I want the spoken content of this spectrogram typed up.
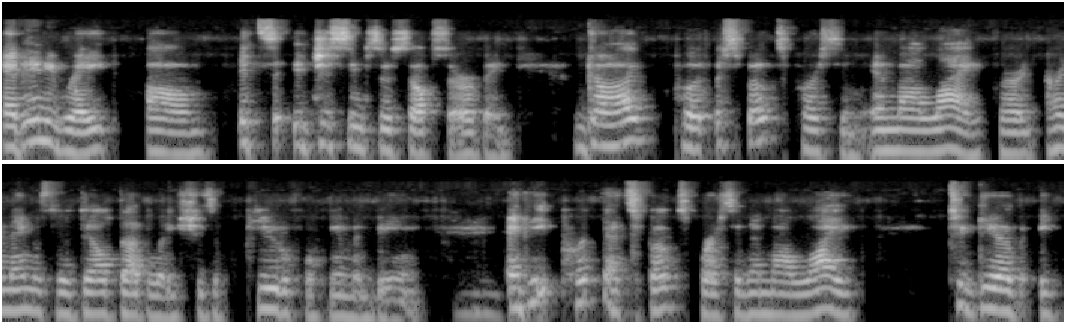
At any rate, um, it's it just seems so self-serving. God put a spokesperson in my life. Her, her name is Liddell Dudley. She's a beautiful human being. And he put that spokesperson in my life to give a,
